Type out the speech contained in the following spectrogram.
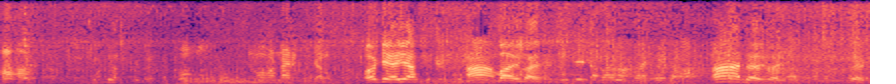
ஆ ஓகே ஐயா ஆ பாய் பாய் ஆ சரி சரி சரி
